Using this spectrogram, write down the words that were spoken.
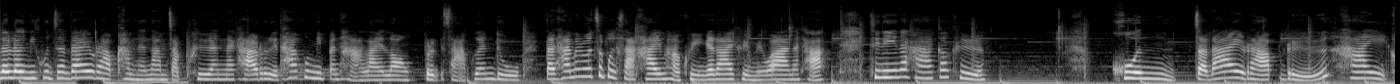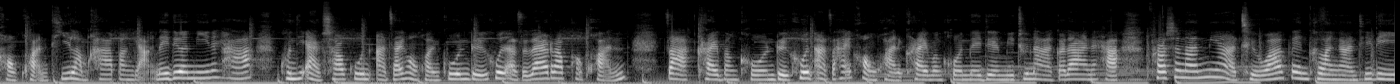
เร็วๆนี้คุณจะได้รับคำแนะนำจากเพื่อนนะคะ หรือถ้าคุณมีปัญหาอะไรลองปรึกษาเพื่อนดู แต่ถ้าไม่รู้จะปรึกษาใครมาหาควีนก็ได้ควีนไม่ว่านะคะ ทีนี้นะคะก็คือ คุณจะได้รับหรือให้ของขวัญที่ล้ำค่าบางอย่างในเดือนนี้นะคะ คนที่แอบชอบคุณอาจจะให้ของขวัญคุณ หรือคุณอาจจะได้รับของขวัญจากใครบางคน หรือคุณอาจจะให้ของขวัญใครบางคนในเดือนมิถุนาก็ได้นะคะ เพราะฉะนั้นเนี่ยถือว่าเป็นพลังงานที่ดี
